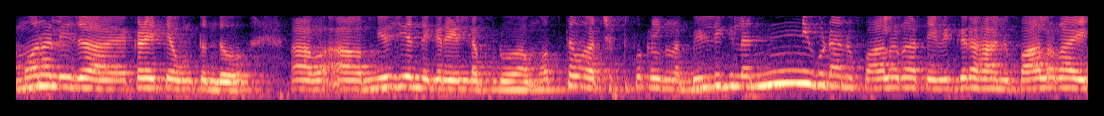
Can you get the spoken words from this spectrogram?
మోనలీజా ఎక్కడైతే ఉంటుందో ఆ- మ్యూజియం దగ్గర వెళ్ళినప్పుడు ఆ మొత్తం ఆ చుట్టుపక్కల ఉన్న బిల్డింగ్లన్నీ కూడాను పాలరాతి విగ్రహాలు పాలరాయి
